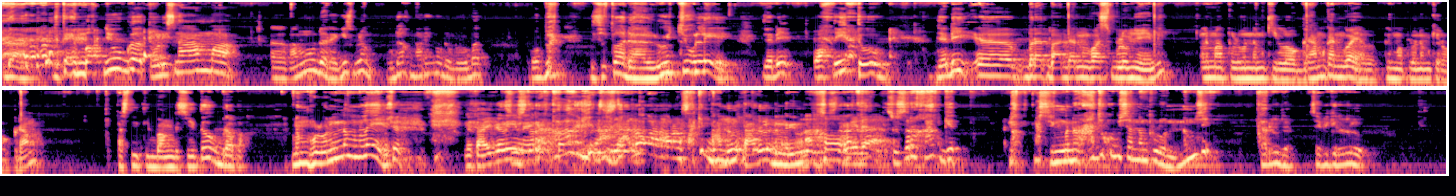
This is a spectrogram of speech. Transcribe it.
Udah ditembak juga, tulis nama. Eh, kamu udah regis belum? Udah kemarin udah berobat. Berobat. Di situ ada lucu le. Jadi waktu itu jadi eh, berat badan pas sebelumnya ini 56 kg kan gue ya. 56 kg. Pas ditimbang di situ berapa? 66 le. Nggak tahu kali Suster kaget. Lalu orang-orang sakit Tadi dulu, tadi dulu dengerin dulu. Oh, Suster, beda. suster kaget. Lah, mas yang bener aja kok bisa 66 sih? Tadi dulu dah, saya pikir dulu.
